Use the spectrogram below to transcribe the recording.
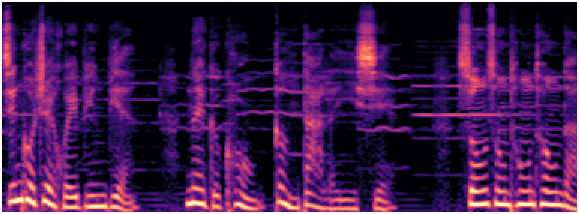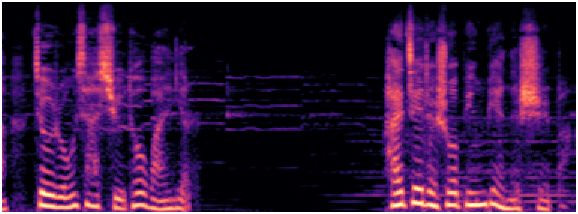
经过这回兵变，那个空更大了一些，松松通通的就容下许多玩意儿。还接着说兵变的事吧，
